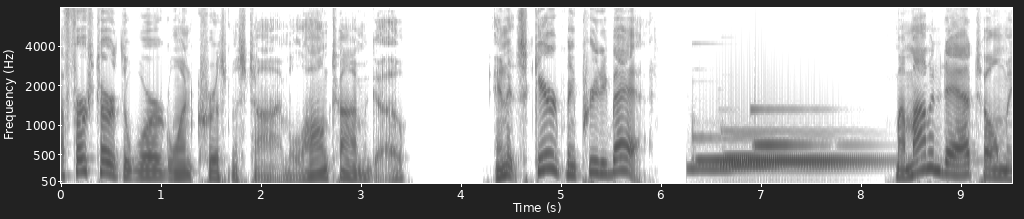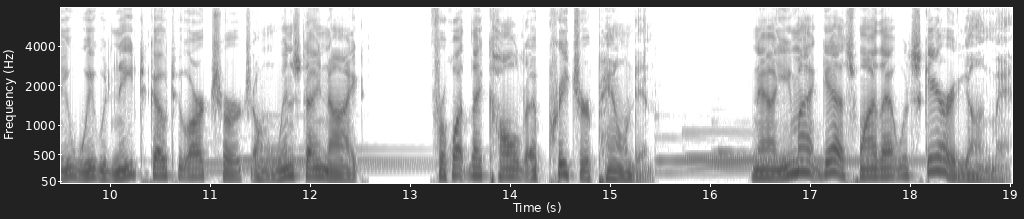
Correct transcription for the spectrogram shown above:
I first heard the word one Christmas time a long time ago, and it scared me pretty bad. My mom and dad told me we would need to go to our church on Wednesday night for what they called a preacher pounding. Now, you might guess why that would scare a young man.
